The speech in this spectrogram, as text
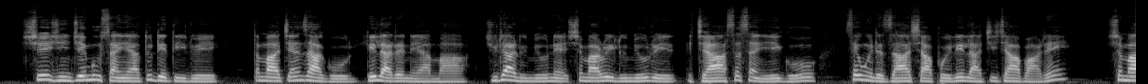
။ရှေးရင်ကျေးမှုဆိုင်ရာသူတေတီတွေတမန်ကျမ်းစာကိုလေ့လာတဲ့နေရာမှာယူဒလူမျိုးနဲ့ရှမာရိလူမျိုးတွေအကြားဆက်ဆံရေးကို စိတ်ဝင်စားရှာဖွေလေ့လာကြည့်ကြပါတယ်။ရှမာ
